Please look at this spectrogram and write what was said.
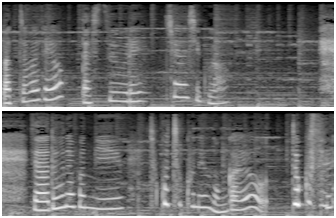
맞점하세요. 낮술에 취하시고요. 자, 도훈아버님, 초코초코는 뭔가요? 초코슬램.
